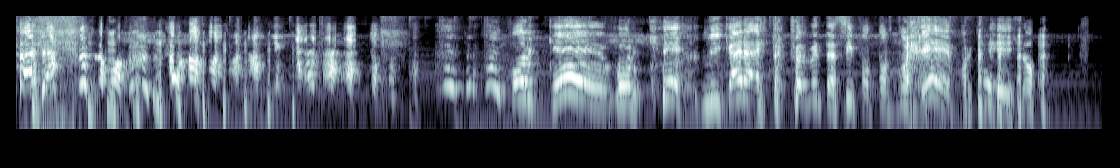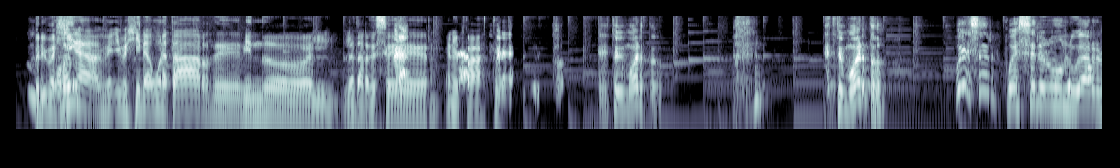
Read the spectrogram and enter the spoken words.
carajo? ¿Por qué? ¿Por qué? Mi cara está actualmente así. ¿Por, qué? ¿Por qué? Pero imagina, imagina una tarde viendo el, atardecer en el pasto. Estoy muerto. Estoy muerto. Puede ser, puede ser en un lugar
